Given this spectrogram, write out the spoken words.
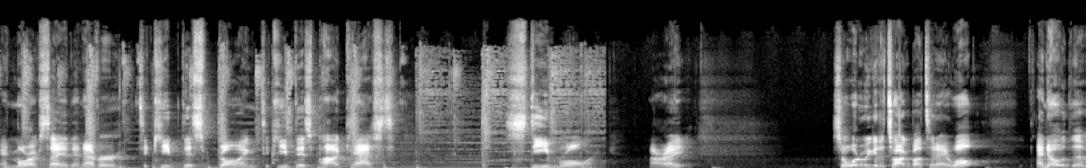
and more excited than ever to keep this going, to keep this podcast steam rolling. All right. So, what are we going to talk about today? Well, I know the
